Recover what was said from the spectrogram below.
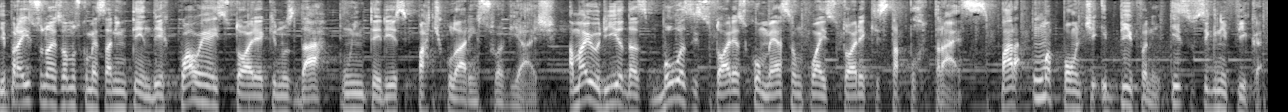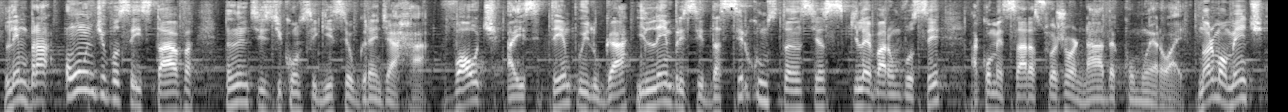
E para isso nós vamos começar a entender qual é a história que nos dá um interesse particular em sua viagem. A maioria das boas histórias começam com a história que está por trás. Para uma ponte Epiphany, isso significa lembrar onde você estava antes de conseguir seu grande ahá. Volte a esse tempo e lugar e lembre-se das circunstâncias que levaram você a começar a sua jornada como herói. Normalmente,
